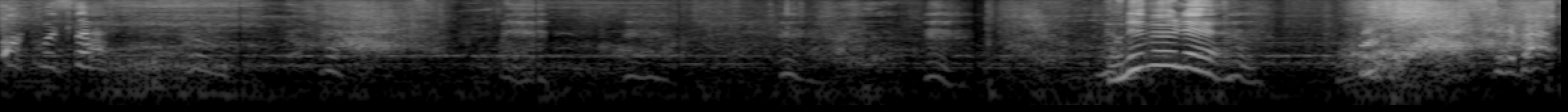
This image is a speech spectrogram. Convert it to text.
Fuck was that? Bu ne böyle? Back.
